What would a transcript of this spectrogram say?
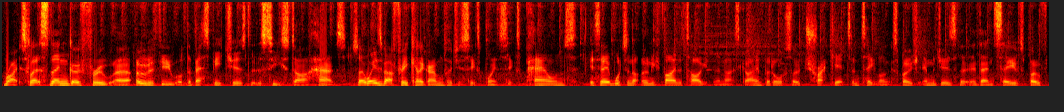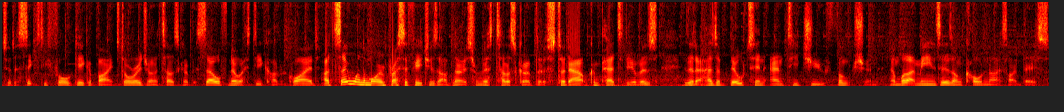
Right, so let's then go through an uh, overview of the best features that the Seestar has. So it weighs about 3 kilograms, which is 6.6 pounds. It's able to not only find a target in the night sky, but also track it and take long exposure images that it then saves both to the 64 gigabyte storage on the telescope itself, no SD card required. I'd say one of the more impressive features that I've noticed from this telescope that has stood out compared to the others is that it has a built-in anti-dew function. And what that means is on cold nights like this,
